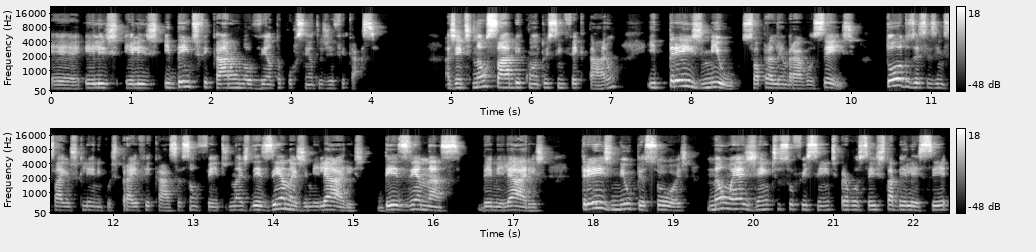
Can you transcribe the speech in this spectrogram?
é, eles, eles identificaram 90% de eficácia. A gente não sabe quantos se infectaram, e 3 mil, só para lembrar vocês, Todos esses ensaios clínicos para eficácia são feitos nas dezenas de milhares, dezenas de milhares, 3 mil pessoas não é gente suficiente para você estabelecer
